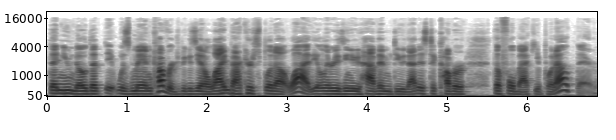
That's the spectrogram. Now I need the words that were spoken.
then you know that it was man coverage because you had a linebacker split out wide. The only reason you have him do that is to cover the fullback you put out there.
